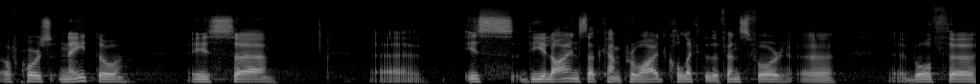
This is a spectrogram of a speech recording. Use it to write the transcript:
of course, NATO is uh, is the alliance that can provide collective defense for uh, both uh,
